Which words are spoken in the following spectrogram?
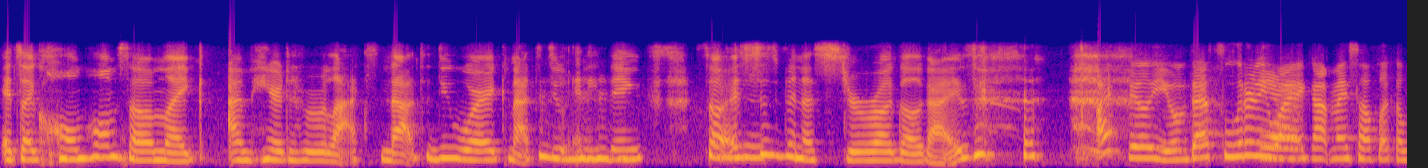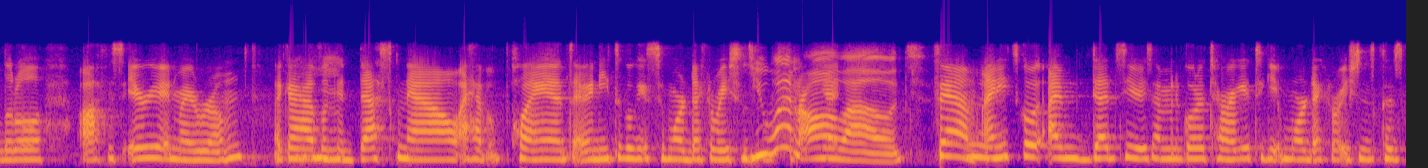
it's like home home. So I'm like I'm here to relax, not to do work, not to do anything. so it's Mhm. just been a struggle, guys. I feel you. That's literally why I got myself like a little office area in my room. Like I have like a desk now. I have a plant. I need to go get some more decorations. you went Target. all out. Sam, I Mhm. need to go. I'm dead serious. I'm gonna go to Target to get more decorations because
